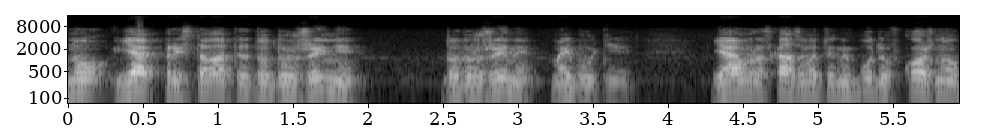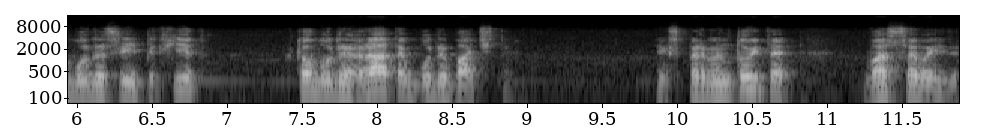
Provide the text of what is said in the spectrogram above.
Ну, як приставати до дружини, до дружини майбутньої, я вам розказувати не буду. В кожного буде свій підхід. Хто буде грати, буде бачити. Експериментуйте, у вас все вийде.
